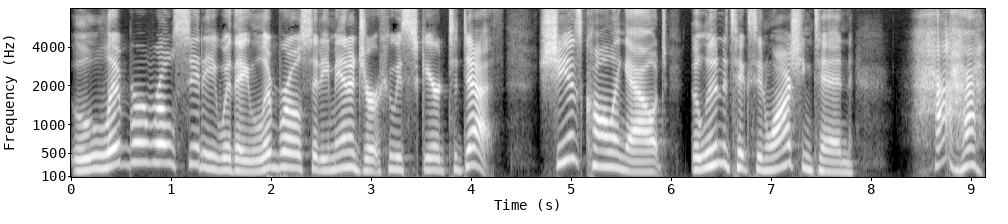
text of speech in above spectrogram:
liberal city with a liberal city manager who is scared to death. She is calling out the lunatics in Washington. Ha, ha,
